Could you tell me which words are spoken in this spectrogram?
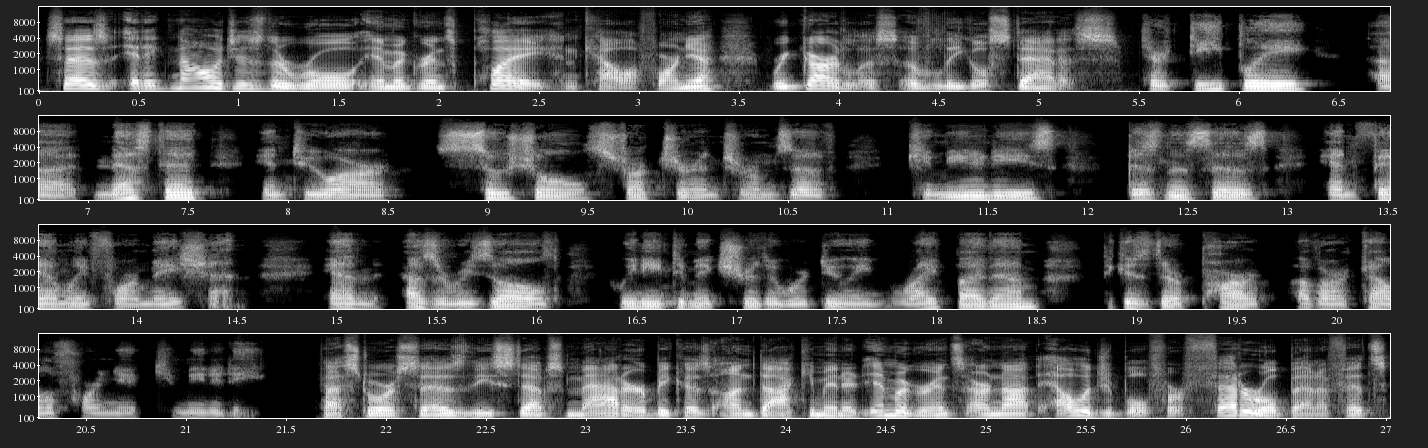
says it acknowledges the role immigrants play in California, regardless of legal status. They're deeply uh, nested into our social structure in terms of communities, businesses, and family formation. And as a result, we need to make sure that we're doing right by them because they're part of our California community. Pastor says these steps matter because undocumented immigrants are not eligible for federal benefits,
